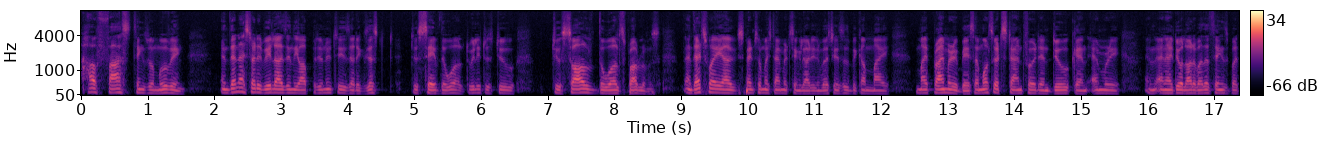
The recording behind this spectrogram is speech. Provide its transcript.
how fast things were moving. And then I started realizing the opportunities that exist to save the world, really to to to solve the world's problems. And that's why I've spent so much time at Singularity University. This has become my my primary base. I'm also at Stanford and Duke and Emory, and, and I do a lot of other things. But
